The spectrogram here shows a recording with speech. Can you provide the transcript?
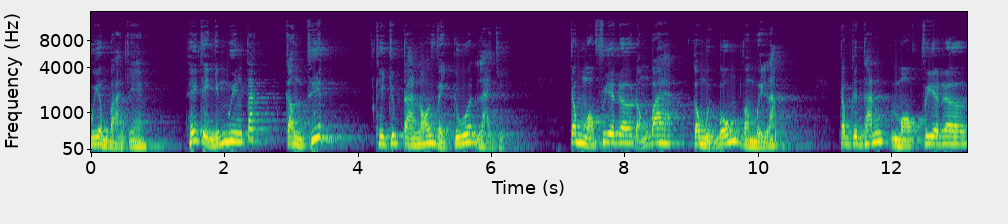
quý ông bà chị em, thế thì những nguyên tắc cần thiết khi chúng ta nói về Chúa là gì? Trong một phi rơ đoạn 3 câu 14 và 15 Trong Kinh Thánh một phi rơ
